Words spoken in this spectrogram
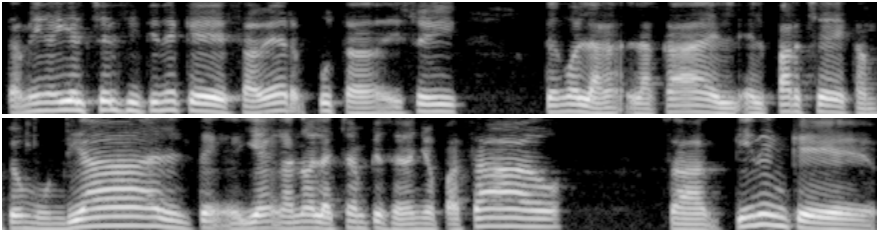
también ahí el Chelsea tiene que saber, puta, yo soy, tengo la, la acá el, parche de campeón mundial, ya ganó la Champions el año pasado, o sea, tienen que,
